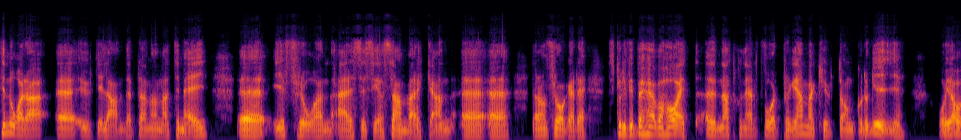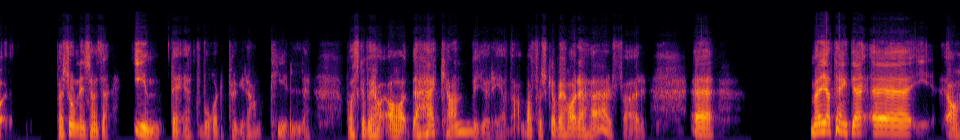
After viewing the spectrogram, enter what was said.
till några eh, ute i landet, bland annat till mig, eh, ifrån RCC Samverkan, eh, eh, där de frågade, skulle vi behöva ha ett eh, nationellt vårdprogram akut onkologi? Och jag personligen känner så här, inte ett vårdprogram till. Vad ska vi ha? Ja, det här kan vi ju redan. Varför ska vi ha det här för? Eh, men jag tänkte, eh, ja,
